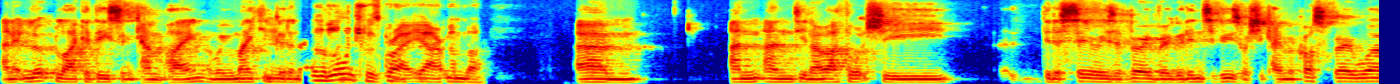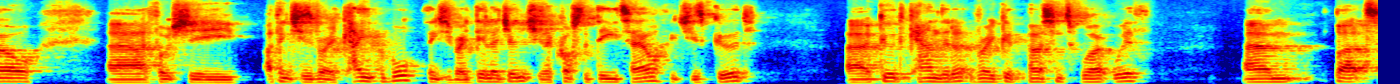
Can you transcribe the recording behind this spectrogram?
and it looked like a decent campaign and we were making mm. good. The launch was great. Yeah, I remember. Um, and and you know, I thought she did a series of very very good interviews where she came across very well. Uh, I thought she, I think she's very capable. I think she's very diligent. She's across the detail. I think she's good, a uh, good candidate, a very good person to work with. Um, but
